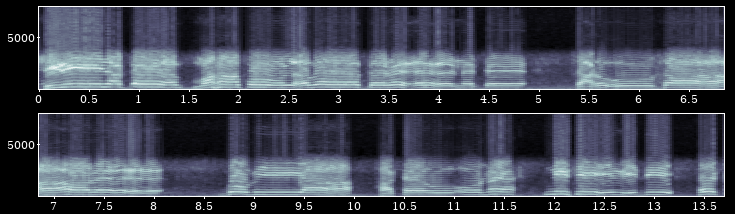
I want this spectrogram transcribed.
දිවිලට මහ පොළව කරනට සරුසාර ගොවියා හට ඕන නිසි විදිහට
